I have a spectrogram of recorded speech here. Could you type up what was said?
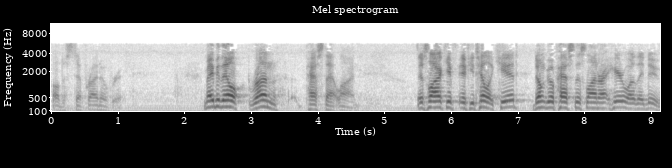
I'll just step right over it. Maybe they'll run past that line. It's like if, if you tell a kid, don't go past this line right here, what do they do?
